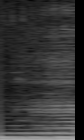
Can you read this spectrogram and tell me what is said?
Yeah.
